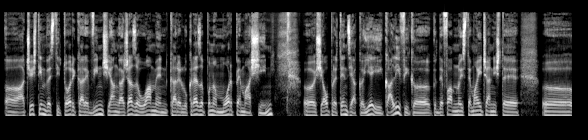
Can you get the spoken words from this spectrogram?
uh, acești investitori care vin și angajează oameni care lucrează până mor pe mașini uh, și au pretenția că ei îi califică, că de fapt noi suntem aici niște uh,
